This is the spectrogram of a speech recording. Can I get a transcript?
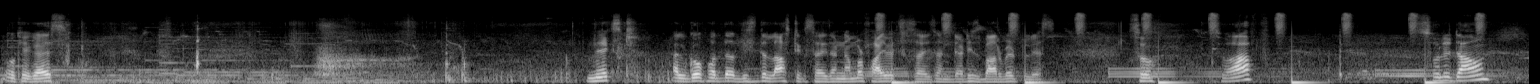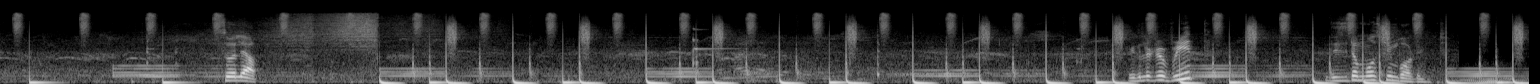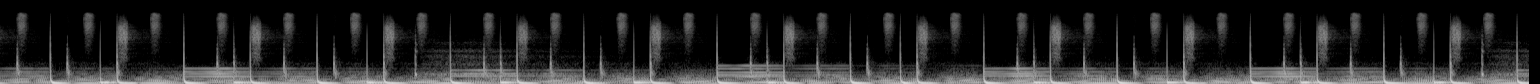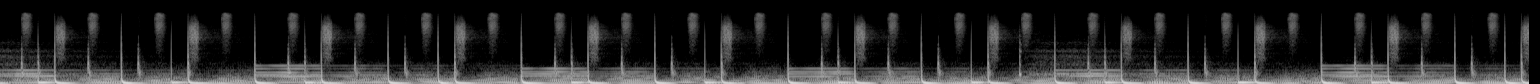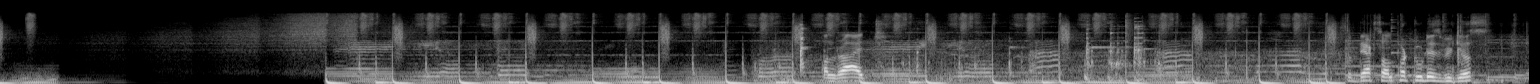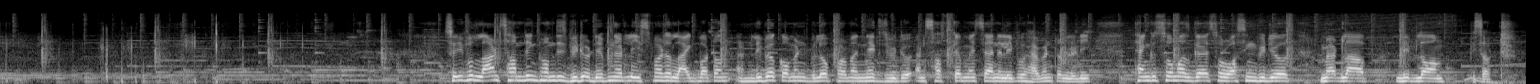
okay guys next I'll go for the this is the last exercise and number five exercise and that is barbell press. So so up, slowly down, slowly up. Regulator breathe. This is the most important. All right. So that's all for today's videos. So if you learned something from this video, definitely smash the like button and leave a comment below for my next video and subscribe my channel if you haven't already. Thank you so much guys for watching videos. Mad love, live long, peace out.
